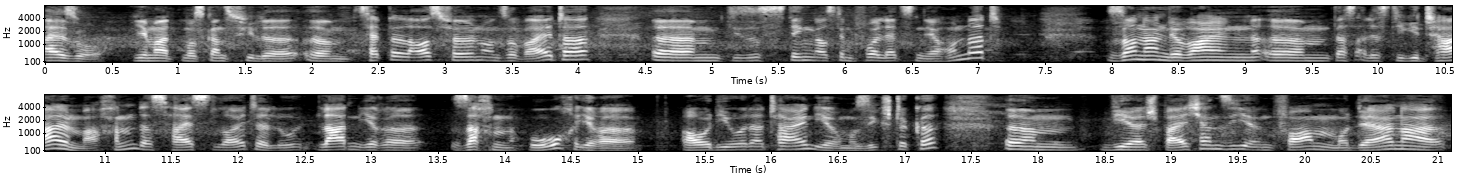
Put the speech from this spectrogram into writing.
Also jemand muss ganz viele ähm, Zettel ausfüllen und so weiter. Ähm, dieses Ding aus dem vorletzten Jahrhundert. Sondern wir wollen ähm, das alles digital machen. Das heißt, Leute laden ihre Sachen hoch, ihre Audiodateien, ihre Musikstücke. Ähm, wir speichern sie in Form moderner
